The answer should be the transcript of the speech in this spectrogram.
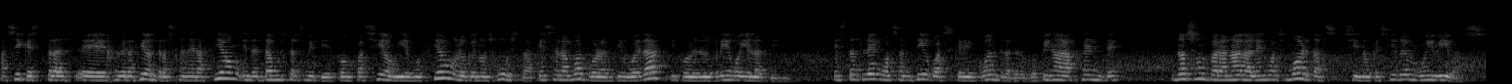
Así que tras, eh, generación tras generación intentamos transmitir con pasión y emoción lo que nos gusta, que es el amor por la antigüedad y por el griego y el latín. Estas lenguas antiguas que en contra de lo que opina la gente no son para nada lenguas muertas, sino que siguen muy vivas.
